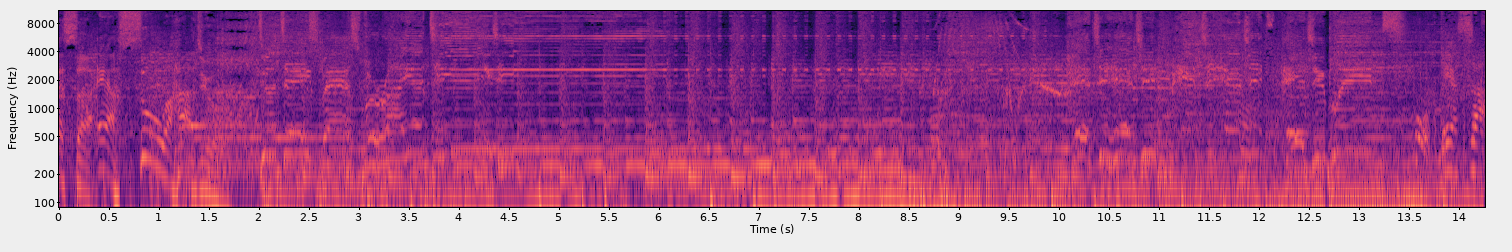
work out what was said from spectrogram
Essa é a sua rádio. Today's best variety. Rede, rede, rede, rede, rede Blitz. Começa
